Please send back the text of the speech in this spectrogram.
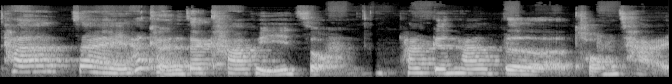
他在，他可能在 copy 一种，他跟他的同才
